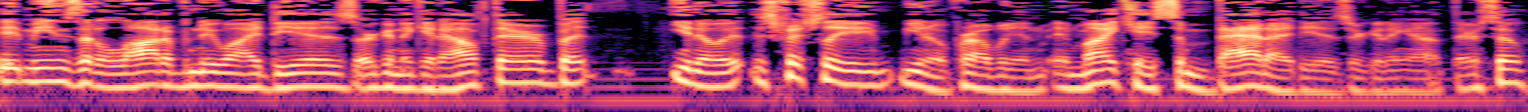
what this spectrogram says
it means that a lot of new ideas are going to get out there, but you know, especially you know, probably in, in my case, some bad ideas are getting out there. So,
